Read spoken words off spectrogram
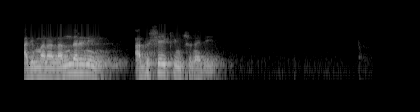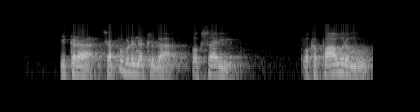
అది మనలందరినీ అభిషేకించున్నది ఇక్కడ చెప్పబడినట్లుగా ఒకసారి ఒక పావురము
